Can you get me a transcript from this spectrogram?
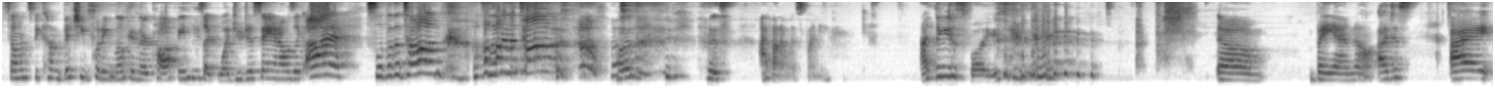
Someone's become bitchy putting milk in their coffee. And he's like, what'd you just say? And I was like, ah, slip of the tongue. Slip of the tongue. I, was- I thought it was funny. I think it's funny. Um, but yeah, no, I just, I,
